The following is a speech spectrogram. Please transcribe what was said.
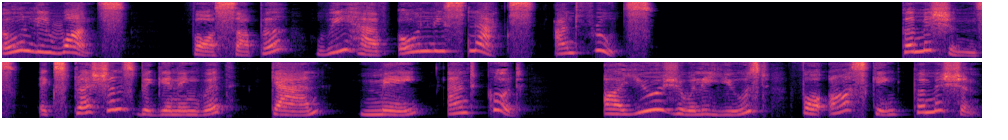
only once. For supper, we have only snacks and fruits. Permissions. Expressions beginning with can, may and could are usually used for asking permission.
